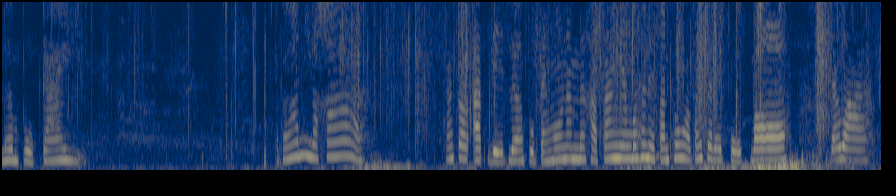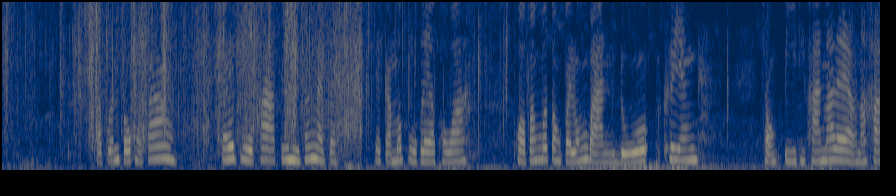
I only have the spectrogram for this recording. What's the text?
เริ่มปลูกได้ก็ประมาณนี้ละค่ะฟังก็อัปเดตเรื่องปลูกแตงโมนำเด้อค่ะ ฟังยังบ่ทันได้ฟันธงว่าฟังจะได้ปลูกบอแต่ว่าถ้าฝนตกให้ฟังก็ได้ปลูกค่ะปีนี้ฟังน่าจะแต่กลับมาปลูกแล้ว เพราะว่าพอฟังบ่ต้องไปโรงพยาบาลดู คือยังสองปีที่ผ่านมาแล้วนะคะ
